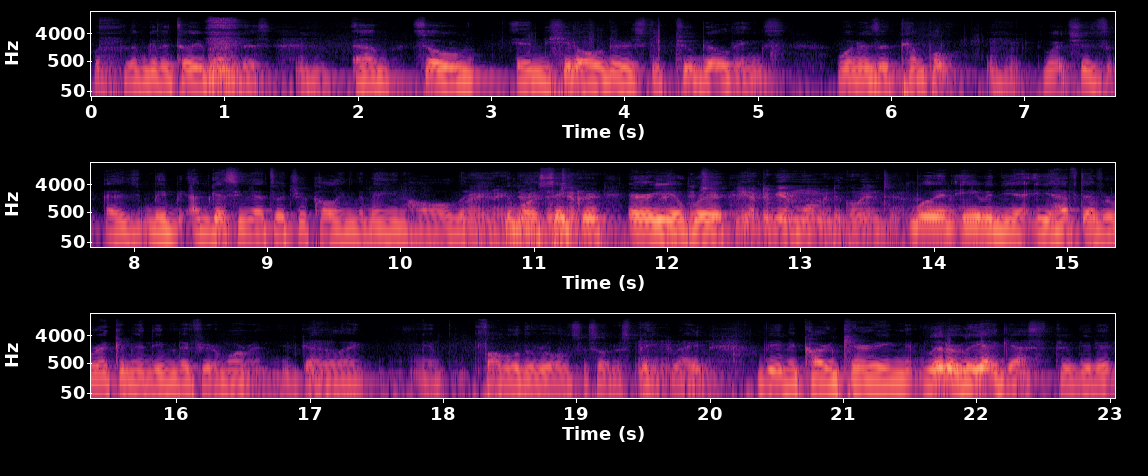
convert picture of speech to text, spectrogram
Well, I'm going to tell you about this. Mm-hmm. Um, so in Hiroo, there's the two buildings. One is a temple, Mm-hmm. which is as maybe I'm guessing that's what you're calling the main hall, the, Right, right, the more the sacred temple. area Right, where you, you have to be a Mormon to go into. Well, and even you, you have to have a recommend, even if you're a Mormon. You've got to Mhm. like know, follow the rules, so to speak, Mhm, right? Being a card carrying, literally, I guess, to get it.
